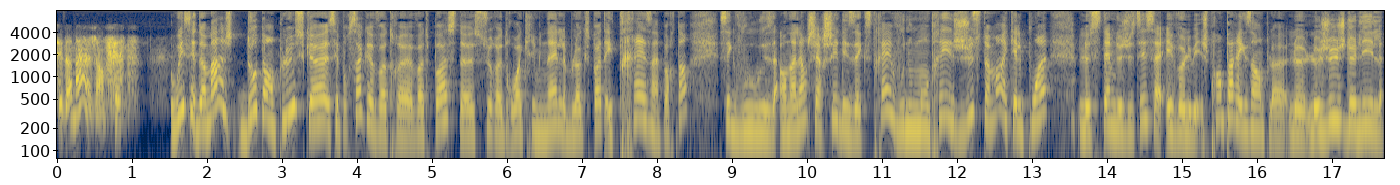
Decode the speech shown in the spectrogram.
C'est dommage, en fait. Oui, c'est dommage, d'autant plus que c'est pour ça que votre votre poste sur droit criminel Blogspot est très important, c'est que vous en allant chercher des extraits, vous nous montrez justement à quel point le système de justice a évolué. Je prends par exemple le, le juge de Lille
